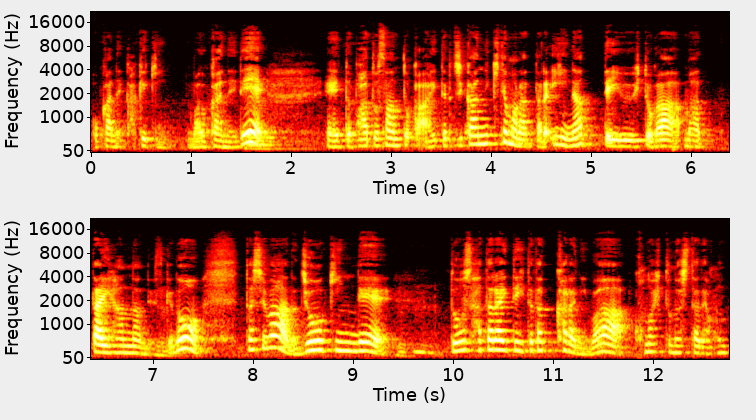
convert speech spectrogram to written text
お金掛け金、まあ、お金で、えー、とパートさんとか空いてる時間に来てもらったらいいなっていう人が、まあ、大半なんですけど、私はあの常勤で、どうせ働いていただくからにはこの人の下で本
